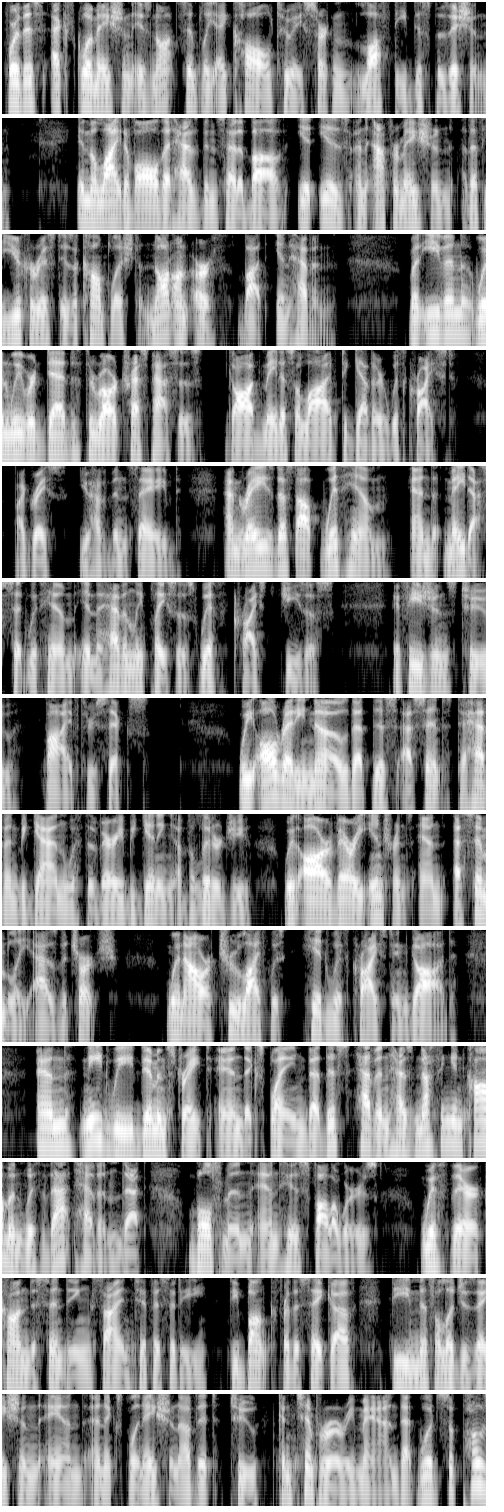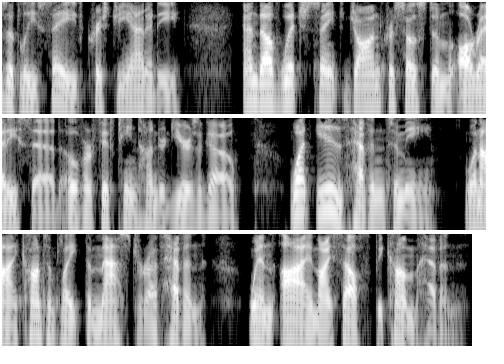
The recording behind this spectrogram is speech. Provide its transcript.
For this exclamation is not simply a call to a certain lofty disposition. In the light of all that has been said above, it is an affirmation that the Eucharist is accomplished not on earth but in heaven. But even when we were dead through our trespasses, God made us alive together with Christ. By grace you have been saved, and raised us up with him, and made us sit with him in the heavenly places with Christ Jesus. Ephesians 2 5 through 6. We already know that this ascent to heaven began with the very beginning of the liturgy, with our very entrance and assembly as the church, when our true life was hid with Christ in God. And need we demonstrate and explain that this heaven has nothing in common with that heaven that Bultmann and his followers, with their condescending scientificity, debunk for the sake of demythologization and an explanation of it to contemporary man that would supposedly save Christianity, and of which St. John Chrysostom already said over fifteen hundred years ago, What is heaven to me? When I contemplate the Master of heaven, when I myself become heaven.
